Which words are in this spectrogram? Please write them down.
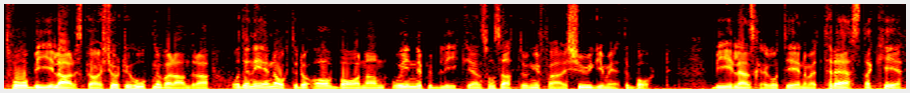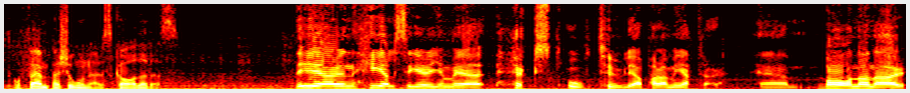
Två bilar ska ha kört ihop med varandra och den ena åkte då av banan och in i publiken som satt ungefär 20 meter bort. Bilen ska ha gått igenom ett trästaket och fem personer skadades. Det är en hel serie med högst oturliga parametrar. Eh, banan är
